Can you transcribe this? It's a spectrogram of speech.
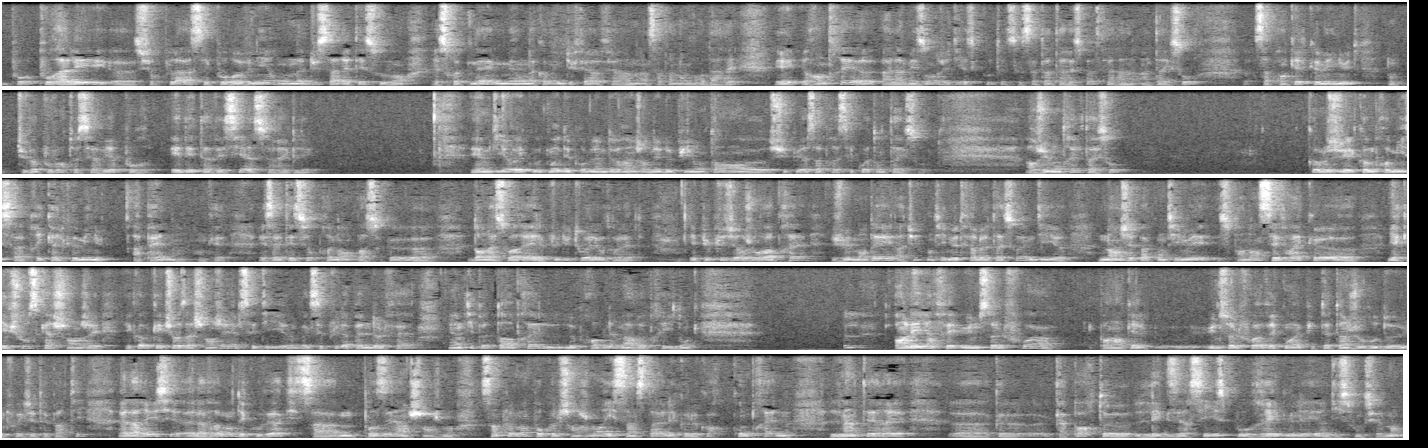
pour, aller euh, sur place et pour revenir, on a dû s'arrêter souvent. Elle se retenait, mais on a quand même dû faire, faire un, certain nombre d'arrêts. Et rentrer à la maison, je dit, écoute, est-ce que ça t'intéresse pas de faire un, un taïso ça prend quelques minutes, donc tu vas pouvoir te servir pour aider ta vessie à se régler. Et elle me dit, oh écoute, moi des problèmes de rein, j'en ai depuis longtemps, euh, je suis plus à sa presse, c'est quoi ton taïso Alors je lui ai montré le taïso. Comme, comme promis, ça a pris quelques minutes à peine, et ça a été surprenant parce que euh, dans la soirée, elle n'est plus du tout allée aux toilettes. Et puis plusieurs jours après, je lui ai demandé As-tu continué de faire le tasso Elle me dit euh, Non, j'ai pas continué. Cependant, c'est vrai qu'il euh, y a quelque chose qui a changé. Et comme quelque chose a changé, elle s'est dit euh, bah, que c'est plus la peine de le faire. Et un petit peu de temps après, le problème a repris. Donc, en l'ayant fait une seule fois, pendant une seule fois avec moi, et puis peut-être un jour ou deux, une fois que j'étais parti, elle a réussi, elle a vraiment découvert que ça a posé un changement. Simplement pour que le changement il s'installe et que le corps comprenne l'intérêt euh, qu'apporte l'exercice pour réguler un dysfonctionnement.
